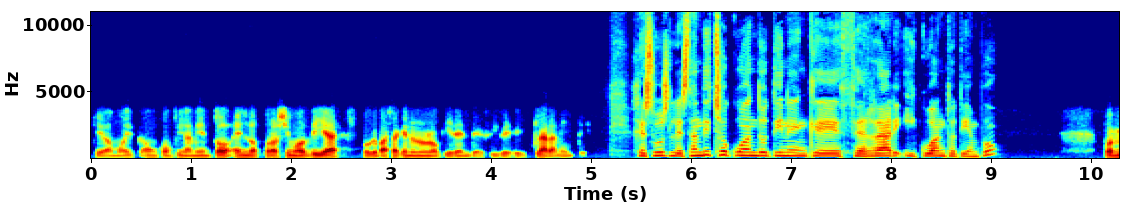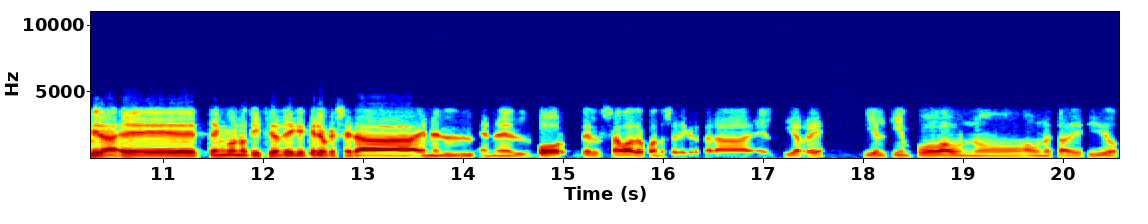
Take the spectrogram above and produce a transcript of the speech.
que vamos a ir a un confinamiento en los próximos días, lo que pasa es que no nos lo quieren decir eh, claramente. Jesús, ¿les han dicho cuándo tienen que cerrar y cuánto tiempo? Pues mira, eh, tengo noticias de que creo que será en el, en el board del sábado cuando se decretará el cierre y el tiempo aún no, aún no está decidido.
